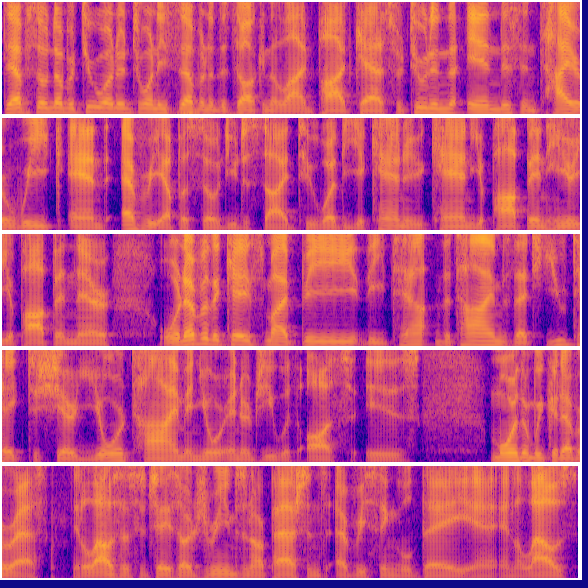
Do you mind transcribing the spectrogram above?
to episode number 227 of the Talking the Line podcast, for tuning in this entire week and every episode you decide to, whether you can or you can, you pop in here, you pop in there, whatever the case might be, the, the times that you take to share your time and your energy with us is more than we could ever ask. It allows us to chase our dreams and our passions every single day and, and allows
